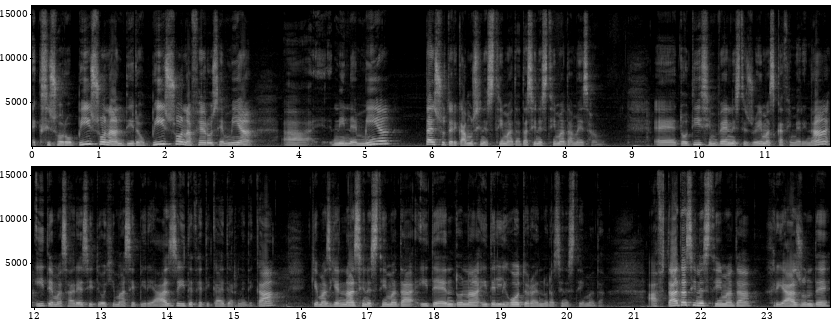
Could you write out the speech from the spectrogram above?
εξισορροπήσω, να αντιρροπήσω, να φέρω σε μία νηνεμία τα εσωτερικά μου συναισθήματα, τα συναισθήματα μέσα μου. Ε, το τι συμβαίνει στη ζωή μας καθημερινά, είτε μας αρέσει είτε όχι μας επηρεάζει, είτε θετικά είτε αρνητικά και μας γεννά συναισθήματα είτε έντονα είτε λιγότερο έντονα συναισθήματα. Αυτά τα συναισθήματα χρειάζονται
